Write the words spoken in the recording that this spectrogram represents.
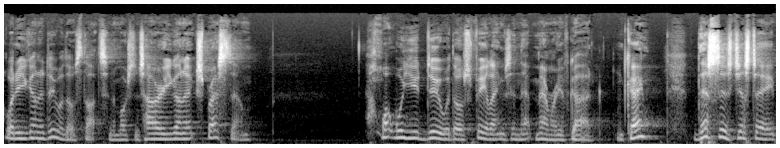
what are you going to do with those thoughts and emotions? How are you going to express them? What will you do with those feelings and that memory of God? Okay? This is just a,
